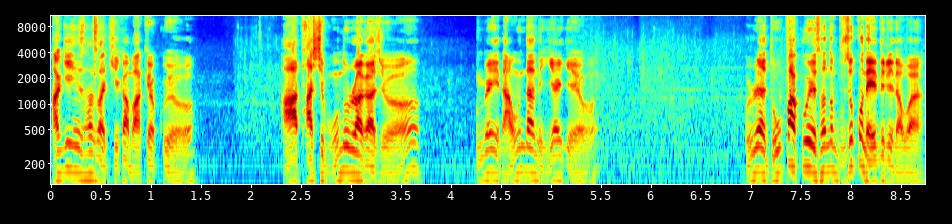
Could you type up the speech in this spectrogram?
확인 사사 기가 막혔고요. 아, 다시 못 올라가죠. 분명히 나온다는 이야기예요. 원래 노박구에서는 무조건 애들이 나와 요.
